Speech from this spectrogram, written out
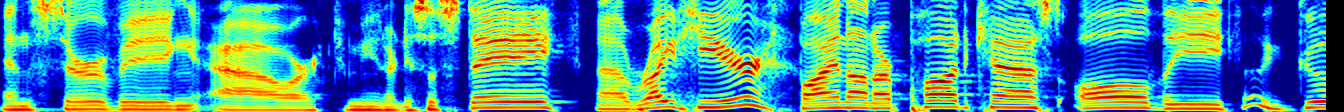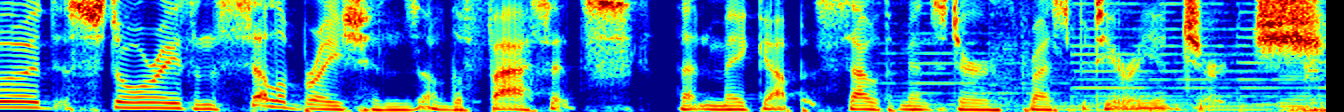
and serving our community. So stay uh, right here. Find on our podcast all the good stories and celebrations of the facets that make up Southminster Presbyterian Church.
